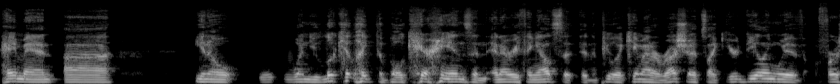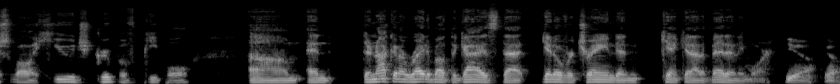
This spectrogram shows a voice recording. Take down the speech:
hey man, uh, you know, when you look at like the Bulgarians and, and everything else that and the people that came out of Russia, it's like you're dealing with first of all a huge group of people, um, and they're not going to write about the guys that get overtrained and can't get out of bed anymore. Yeah, yeah.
